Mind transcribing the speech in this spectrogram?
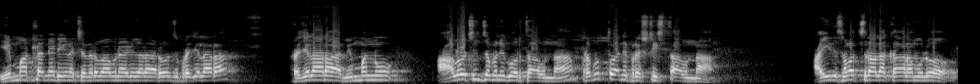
ఏం మాట్లాడినట్టు ఈయన చంద్రబాబు నాయుడు గారు ఆ రోజు ప్రజలారా? ప్రజలారా మిమ్మల్ని ఆలోచించమని కోరుతా ఉన్నా ప్రభుత్వాన్ని ప్రశ్నిస్తూ ఉన్నా ఐదు సంవత్సరాల కాలములో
